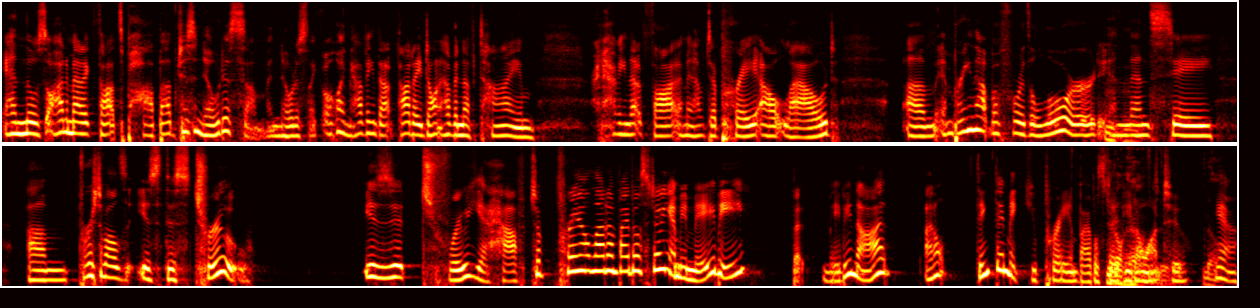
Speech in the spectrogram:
And those automatic thoughts pop up, just notice them and notice, like, oh, I'm having that thought. I don't have enough time. I'm having that thought. I'm going to have to pray out loud um, and bring that before the Lord mm-hmm. and then say, um, first of all, is this true? Is it true you have to pray out loud in Bible study? I mean, maybe, but maybe not. I don't think they make you pray in Bible study you if you don't want to. to. No. Yeah.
